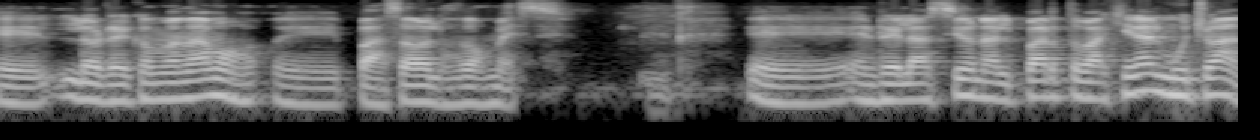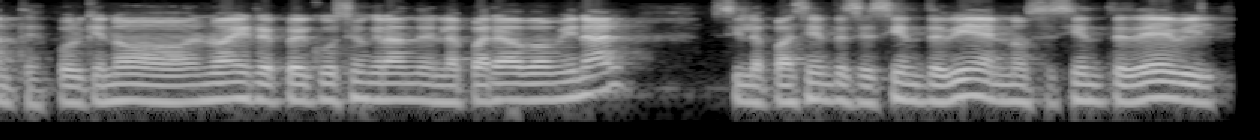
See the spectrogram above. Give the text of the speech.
eh, lo recomendamos eh, pasados los dos meses. Eh, en relación al parto vaginal, mucho antes, porque no, no, hay repercusión grande en la pared abdominal. Si la paciente se siente bien, no se siente débil,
